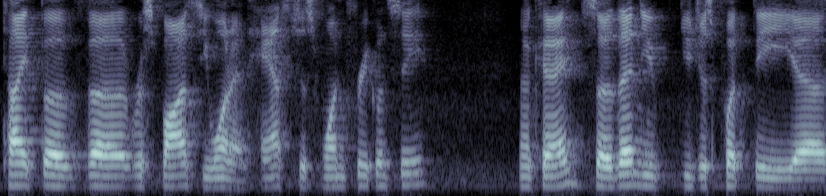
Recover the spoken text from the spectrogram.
type of uh, response. You want to enhance just one frequency. Okay, so then you you just put the uh,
